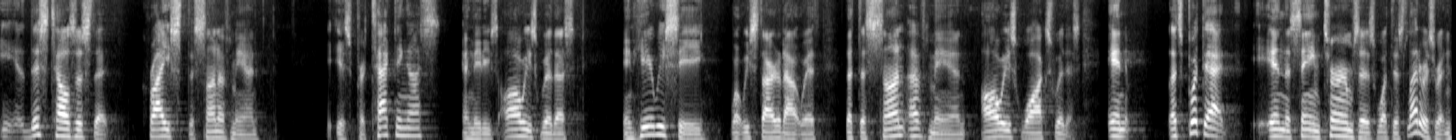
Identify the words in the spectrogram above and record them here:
this tells us that Christ, the Son of Man, is protecting us and that He's always with us. And here we see what we started out with that the Son of Man always walks with us. And let's put that in the same terms as what this letter is written.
